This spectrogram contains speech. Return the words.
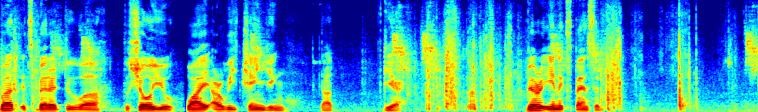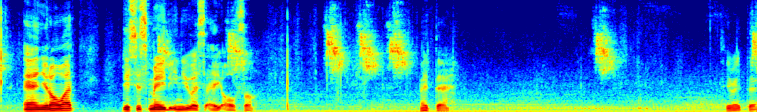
But it's better to, uh, to show you why are we changing gear. Very inexpensive. And you know what? This is made in USA also. Right there. See right there?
